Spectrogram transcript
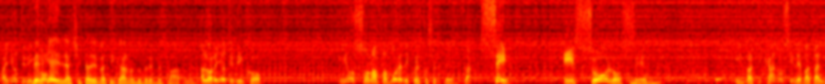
Ma io ti dico Perché la città del Vaticano dovrebbe farlo? Allora io ti dico io sono a favore di questa sentenza se e solo se il Vaticano si leva dal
